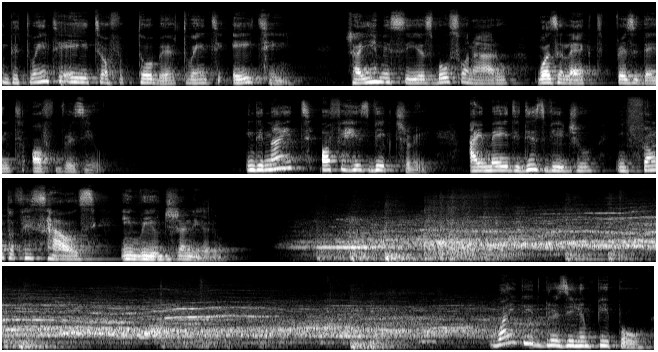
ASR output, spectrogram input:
On the 28th of October 2018, Jair Messias Bolsonaro was elected president of Brazil. In the night of his victory, I made this video in front of his house in Rio de Janeiro. Why did Brazilian people,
